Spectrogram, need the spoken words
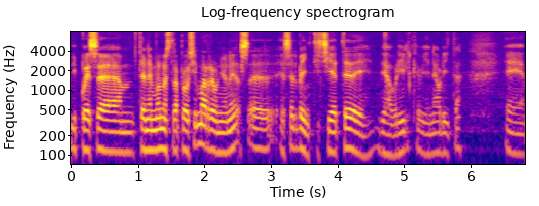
y pues em, tenemos nuestra próxima reunión, es, eh, es el 27 de, abril que viene ahorita. Em,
